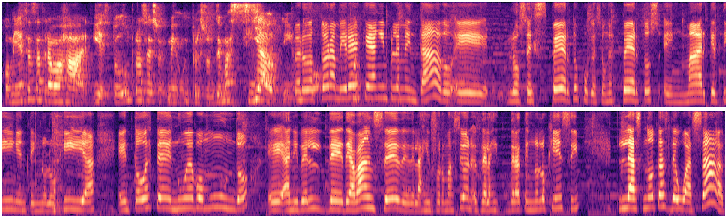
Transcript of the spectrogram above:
comienzas a trabajar y es todo un proceso, me dijo, pero eso es demasiado tiempo. Pero doctora, miren que han implementado eh, los expertos, porque son expertos en marketing, en tecnología, en todo este nuevo mundo eh, a nivel de, avance de, las informaciones, de la, de la tecnología en sí las notas de WhatsApp,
